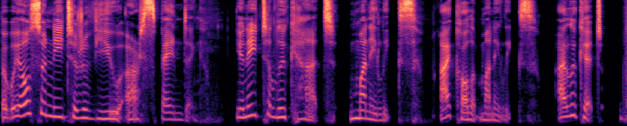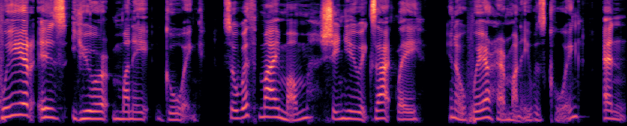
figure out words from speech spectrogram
But we also need to review our spending. You need to look at money leaks. I call it money leaks. I look at where is your money going? So with my mum, she knew exactly, you know, where her money was going. And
